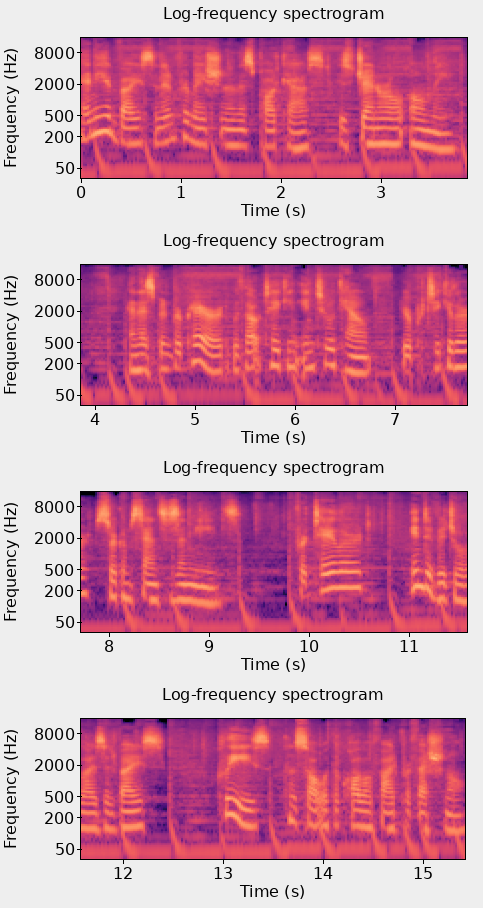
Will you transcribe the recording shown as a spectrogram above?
Any advice and information in this podcast is general only and has been prepared without taking into account your particular circumstances and needs. For tailored, individualized advice, please consult with a qualified professional.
